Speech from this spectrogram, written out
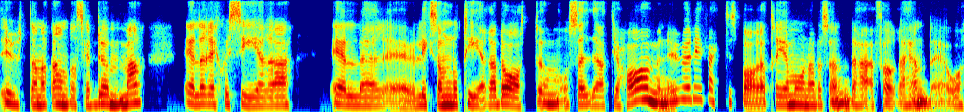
utan att andra ska döma eller regissera eller eh, liksom notera datum och säga att jaha, men nu är det faktiskt bara tre månader sedan det här förra hände. Och,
